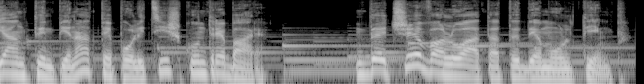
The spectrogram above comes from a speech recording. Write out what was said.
i-a întâmpinat pe polițiști cu întrebarea De ce v-a luat atât de mult timp?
